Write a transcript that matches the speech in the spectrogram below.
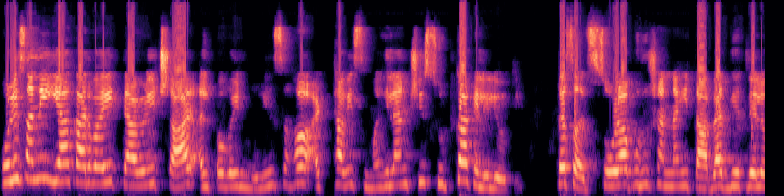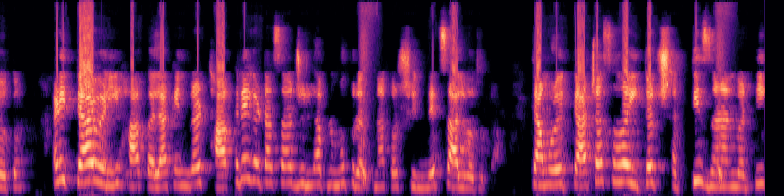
पोलिसांनी या कारवाईत त्यावेळी चार अल्पवयीन मुलींसह अठ्ठावीस महिलांची सुटका केलेली होती. तसंच सोळा पुरुषांनाही ताब्यात घेतलेलं होतं. आणि त्यावेळी हा कला केंद्र ठाकरे गटाचा जिल्हा प्रमुख रत्नाकर शिंदे चालवत होता. त्यामुळे त्याच्यासह इतर छत्तीस जणांवरती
